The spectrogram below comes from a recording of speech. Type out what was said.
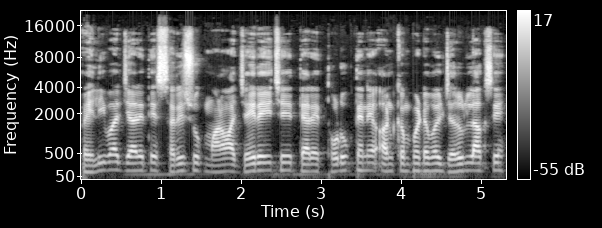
પહેલીવાર જ્યારે તે શરીર સુખ માણવા જઈ રહી છે, ત્યારે થોડુંક તેને અનકમ્ફર્ટેબલ જરૂર લાગશે.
